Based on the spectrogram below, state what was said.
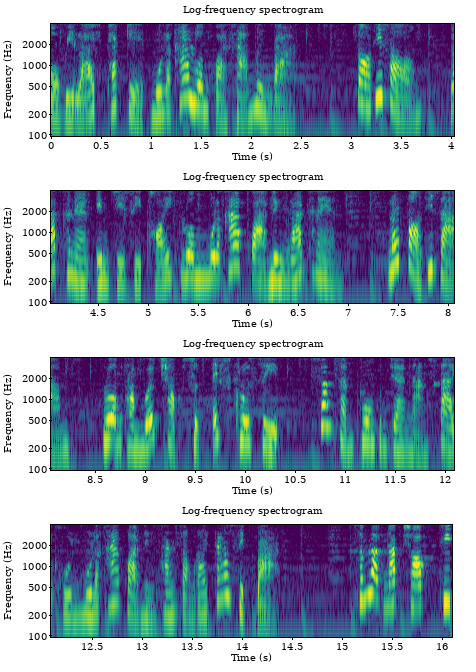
Mobilife Package มูลค่ารวมกว่า 30,000 บาท ต่อที่ 2 รับคะแนน MGC Point รวมมูลค่ากว่า 1 ล้านคะแนน และต่อที่ 3รวมทำเวิร์กช็อปสุด Exclusive สร้างสรรค์พวงกุญแจหนังสไตล์คุณมูลค่ากว่า 1,290 บาทสำหรับนักช็อปที่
